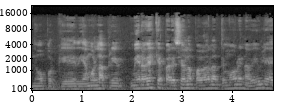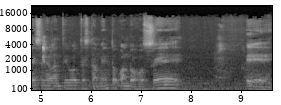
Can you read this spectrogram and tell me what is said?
No, porque digamos la primera vez que apareció la palabra temor en la Biblia es en el Antiguo Testamento cuando José, eh,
